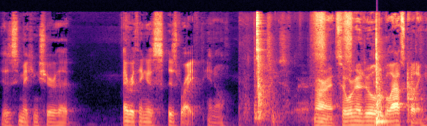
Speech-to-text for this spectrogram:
is making sure that everything is, is right, you know. All right, so we're going to do a little glass cutting.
